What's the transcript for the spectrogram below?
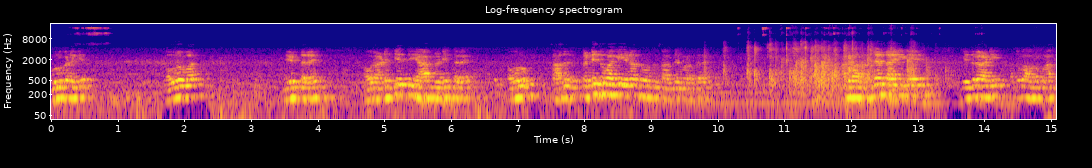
ಗುರುಗಳಿಗೆ ಗೌರವ ನೀಡ್ತಾರೆ, ಅವರ ಅಣತಿಯಂತೆ ಯಾರು ನಡೀತಾರೆ, ಅವರು ಸಾಧನೆ ಖಂಡಿತವಾಗಿ ಏನಾದರೂ ಒಂದು ಸಾಧನೆ ಮಾಡ್ತಾರೆ. ಅಥವಾ ತಂದೆ ತಾಯಿಗೆ ಎದುರಾಡಿ ಅಥವಾ ಅವರ ಮಾತು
